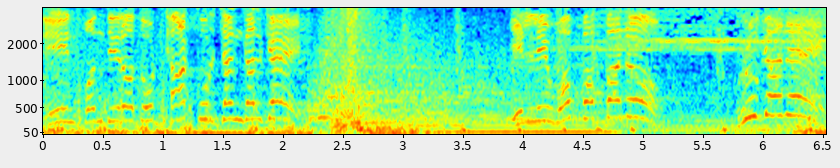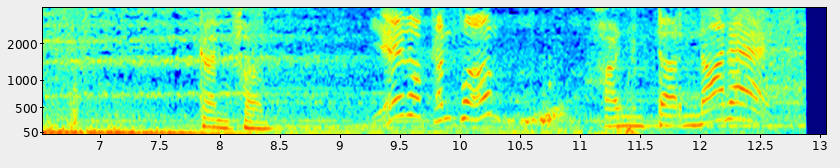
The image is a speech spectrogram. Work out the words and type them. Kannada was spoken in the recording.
ನೀನ್ ಬಂದಿರೋದು ಠಾಕೂರ್ ಜಂಗಲ್ಗೆ. ಇಲ್ಲಿ ಒಬ್ಬೊಬ್ಬನು ಮೃಗನೇ. ಕನ್ಫರ್ಮ್ ಏನೋ ಕನ್ಫರ್ಮ್ ಹಂಟರ್ ನಾನೇ.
